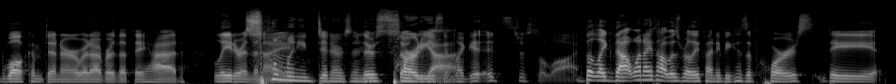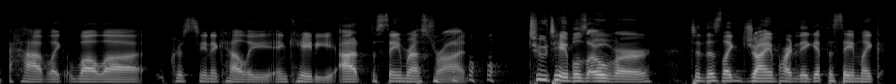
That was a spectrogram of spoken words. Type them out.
welcome dinner or whatever that they had later in the so night. So many dinners and There's so- parties, yeah. and like it, it's just a lot. But like that one I thought was really funny because of course they have like Lala, Kristina Kelly, and Katie at the same restaurant, two tables over to this like giant party. They get the same like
